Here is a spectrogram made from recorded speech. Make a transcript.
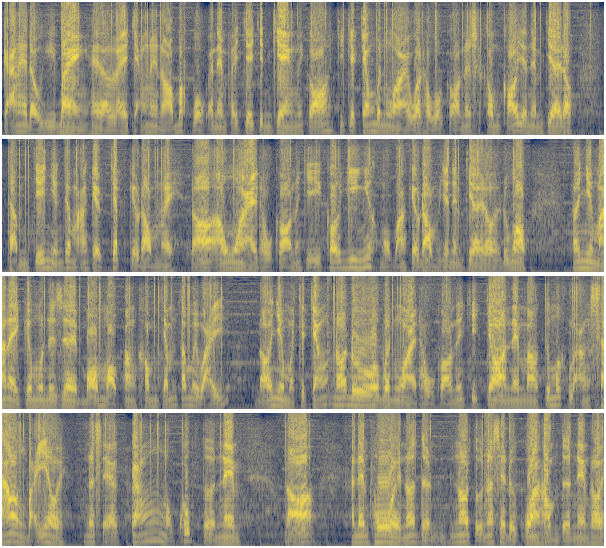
cả hai đội ghi bàn hay là lẽ chẳng này nọ, bắt buộc anh em phải chơi trên trang mới có. Chứ chắc chắn bên ngoài qua thầu qua cò nó sẽ không có cho anh em chơi đâu. Thậm chí những cái mã kèo chấp kèo đồng này, đó, ở ngoài thầu cò nó chỉ có duy nhất một mã kèo đồng cho anh em chơi thôi, đúng không? Đó như mã này Kemonese bỏ một ăn 0.87 đó, nhưng mà chắc chắn nó đưa bên ngoài thầu cò nó chỉ cho anh em à, cái mức là ăn 6 ăn 7 thôi. Nó sẽ cắn một khúc từ anh em. Đó, anh em thua thì nó nó tụi nó sẽ được qua hồng từ anh em thôi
